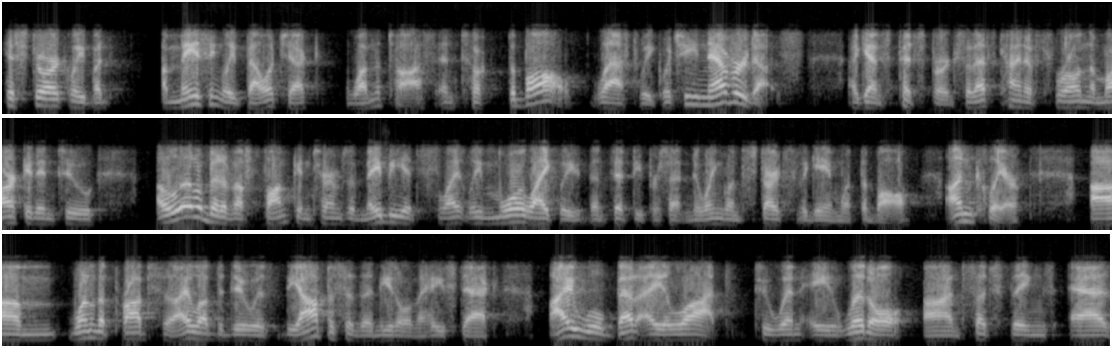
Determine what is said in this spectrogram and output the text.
historically, but amazingly, Belichick won the toss and took the ball last week, which he never does against Pittsburgh. So that's kind of thrown the market into a little bit of a funk in terms of maybe it's slightly more likely than 50% New England starts the game with the ball. Unclear. Um, one of the props that I love to do is the opposite of the needle in the haystack. I will bet a lot to win a little on such things as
